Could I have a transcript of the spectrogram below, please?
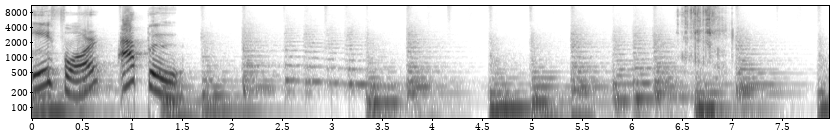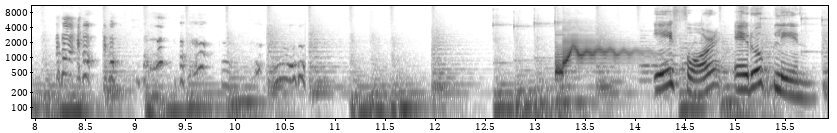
A for apple. A for aeroplane.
